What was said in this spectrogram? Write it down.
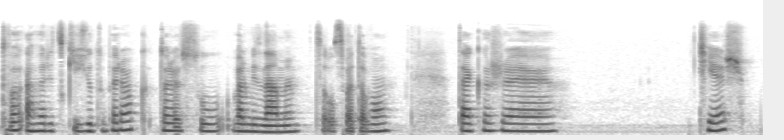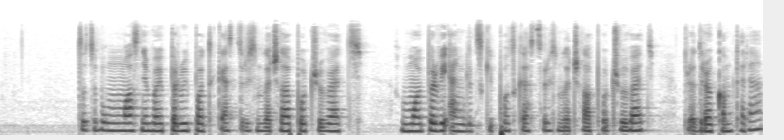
dvoch amerických youtuberok, ktoré sú veľmi známe celosvetovo. Takže tiež toto bol vlastne môj prvý podcast, ktorý som začala počúvať, môj prvý anglický podcast, ktorý som začala počúvať pred rokom teda.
